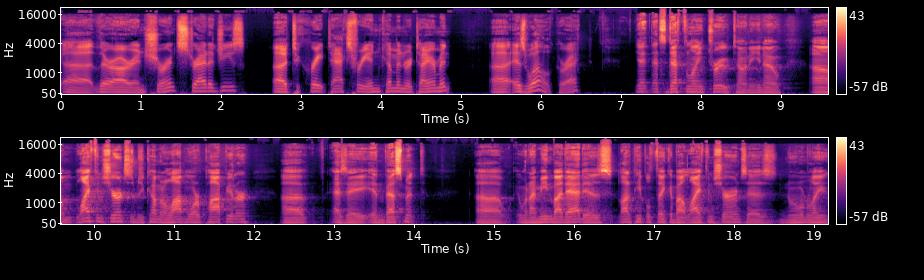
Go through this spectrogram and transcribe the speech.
uh, there are insurance strategies uh, to create tax free income in retirement uh, as well, correct? Yeah, that's definitely true, Tony. You know, um, life insurance is becoming a lot more popular uh, as a investment. Uh, what I mean by that is a lot of people think about life insurance as normally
